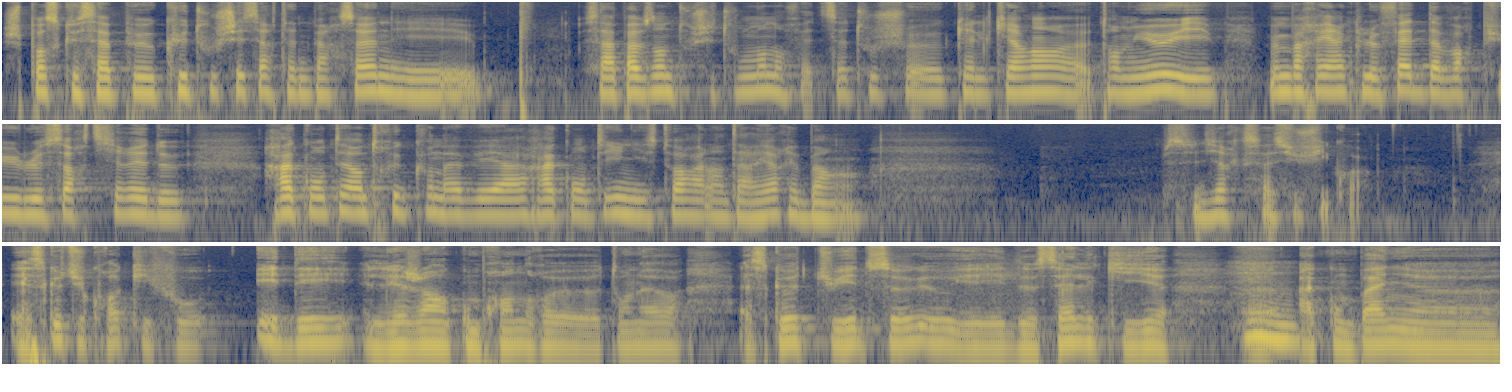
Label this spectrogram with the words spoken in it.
je pense que ça peut que toucher certaines personnes et ça n'a pas besoin de toucher tout le monde en fait. Ça touche euh, quelqu'un, euh, tant mieux. Et même rien que le fait d'avoir pu le sortir et de raconter un truc qu'on avait à raconter, une histoire à l'intérieur, et ben se dire que ça suffit quoi. Est-ce que tu crois qu'il faut aider les gens à comprendre euh, ton œuvre? Est-ce que tu es de ceux et de celles qui hmm. accompagnent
